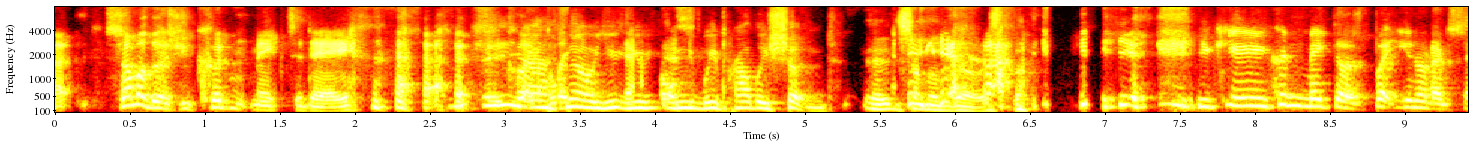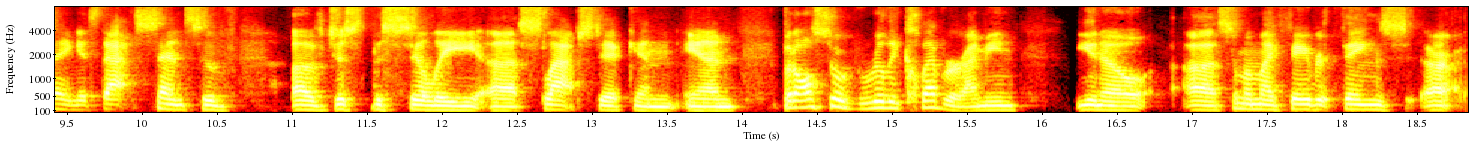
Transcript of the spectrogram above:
Uh, some of those you couldn't make today. yeah, no, you, you and we probably shouldn't. Uh, some of those, you, you couldn't make those, but you know what I'm saying. It's that sense of of just the silly uh, slapstick and and but also really clever. I mean, you know, uh, some of my favorite things are,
